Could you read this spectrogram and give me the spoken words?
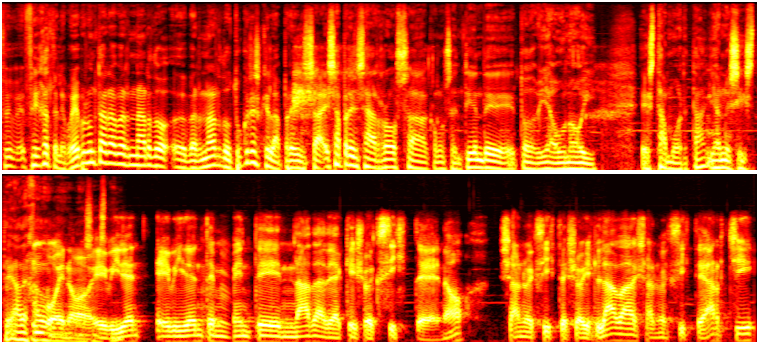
fí- fíjate, le voy a preguntar a Bernardo, eh, Bernardo, ¿tú crees que la prensa, esa prensa rosa, como se entiende todavía aún hoy, está muerta? ¿Ya no existe? ¿Ha dejado de Bueno, existir? eviden- evidentemente nada de aquello existe, ¿no? Ya no existe Joislava, ya no existe Archie,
